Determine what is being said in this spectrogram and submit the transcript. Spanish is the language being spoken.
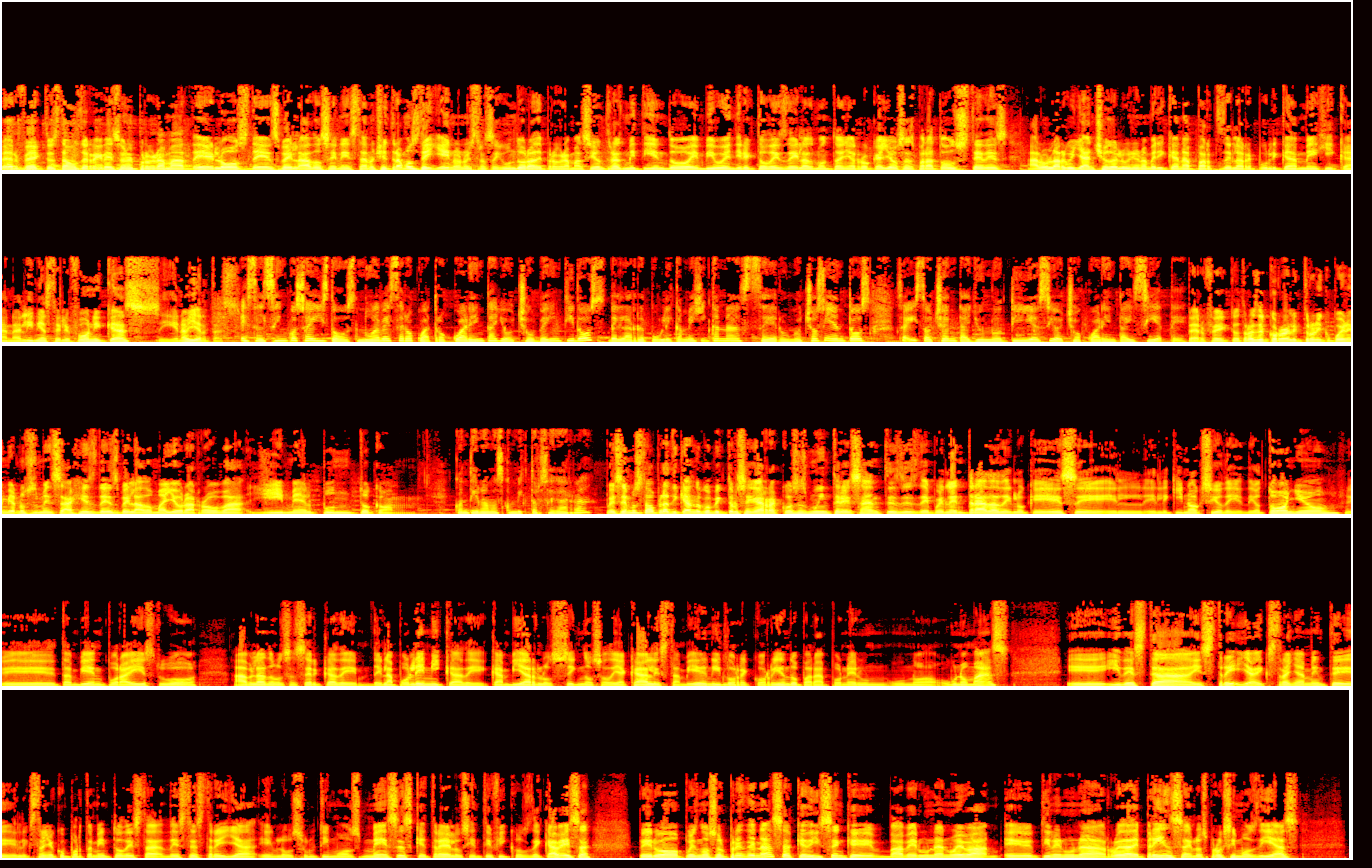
Perfecto, estamos de regreso en el programa de los desvelados en esta noche. Entramos de lleno a nuestra segunda hora de programación, transmitiendo en vivo y en directo desde las montañas rocallosas para todos ustedes a lo largo y ancho de la Unión Americana, partes de la República Mexicana. Líneas telefónicas siguen abiertas. Es el 562-904-4822 de la República Mexicana, 01800-681-1847. Perfecto, a través del correo electrónico pueden enviarnos sus mensajes desveladomayor arroba gmail.com. Continuamos con Víctor Segarra. Pues hemos estado platicando con Víctor Segarra cosas muy interesantes desde pues la entrada de lo que es eh, el, el equinoccio de, de otoño. Eh, también por ahí estuvo hablándonos acerca de, de la polémica de cambiar los signos zodiacales también, irlo recorriendo para poner un, uno, uno más. Eh, y de esta estrella, extrañamente, el extraño comportamiento de esta, de esta estrella en los últimos meses que trae a los científicos de cabeza. Pero pues nos sorprende NASA que dicen que va a haber una nueva, eh, tienen una rueda de prensa en los próximos días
